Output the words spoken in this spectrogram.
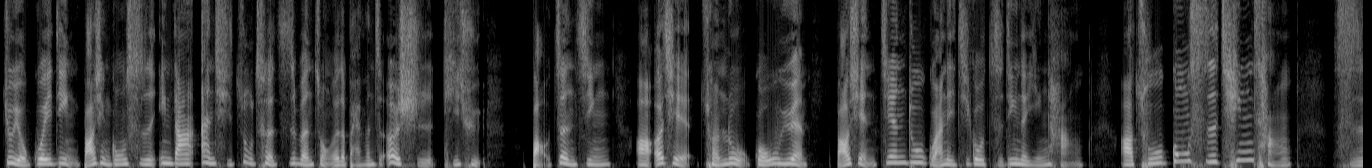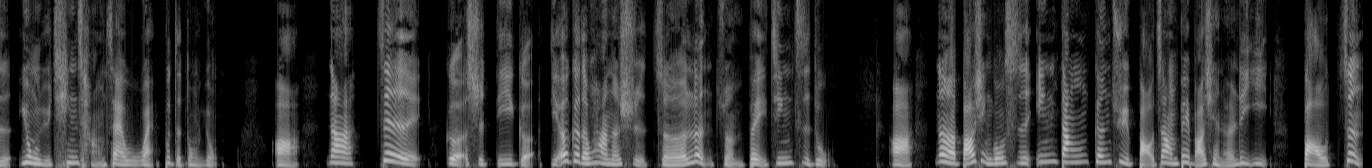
就有规定，保险公司应当按其注册资本总额的百分之二十提取保证金啊，而且存入国务院保险监督管理机构指定的银行啊，除公司清偿时用于清偿债务外，不得动用啊。那这个是第一个，第二个的话呢是责任准备金制度，啊，那保险公司应当根据保障被保险人利益、保证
